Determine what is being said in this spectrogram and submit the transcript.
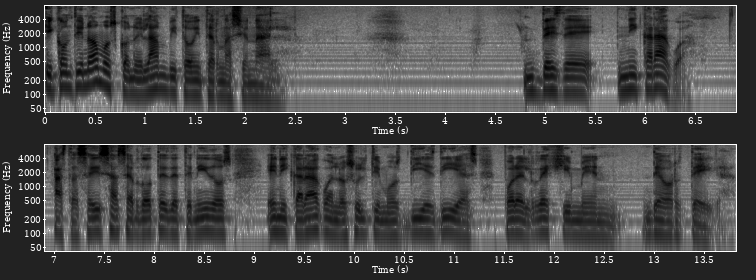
Y continuamos con el ámbito internacional. Desde Nicaragua, hasta seis sacerdotes detenidos en Nicaragua en los últimos diez días por el régimen de Ortega.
